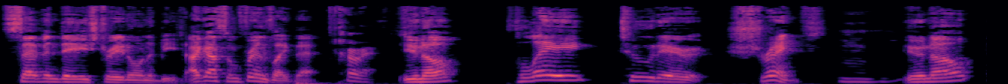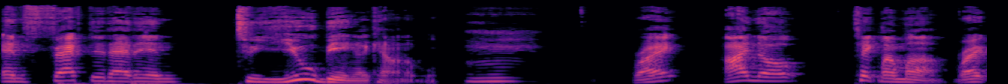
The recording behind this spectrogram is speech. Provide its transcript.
seven days straight on the beach. I got some friends like that. Correct. You know, play to their strengths. Mm-hmm. You know, and factor that in to you being accountable. Mm-hmm. right? I know, take my mom, right?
